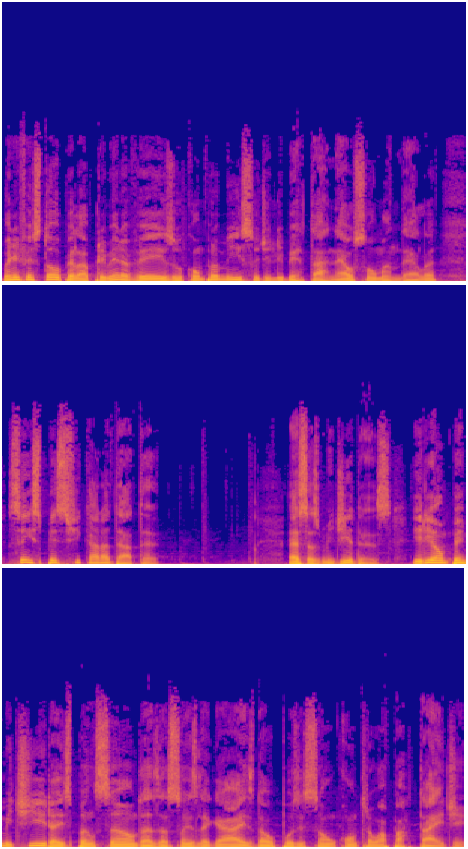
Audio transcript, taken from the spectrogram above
manifestou pela primeira vez o compromisso de libertar Nelson Mandela sem especificar a data. Essas medidas iriam permitir a expansão das ações legais da oposição contra o apartheid,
